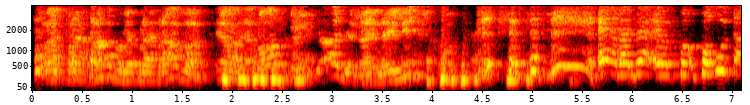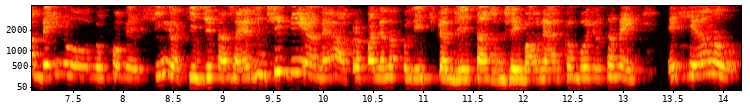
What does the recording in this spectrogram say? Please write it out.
Praia, praia Brava, não é Praia Brava? É a área nova da cidade, é na, elite, pô. É, mas é, é, como também no, no comecinho aqui de Itajaí, a gente via né, a propaganda política de, Ita, de Balneário Camboriú também. Esse ano,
